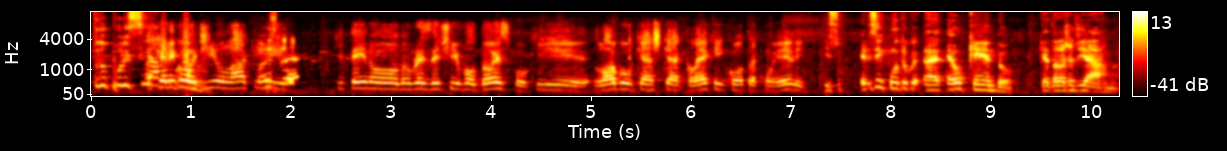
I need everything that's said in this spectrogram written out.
Tudo policial. Aquele mano. gordinho lá que, Pois é. que tem no, no Resident Evil 2, pô, que logo que acho que é a Claire que encontra com ele. Isso. Eles encontram. com- É, é o Kendall, que é da loja de arma.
